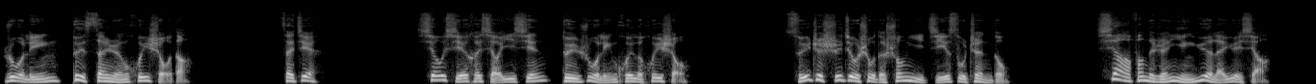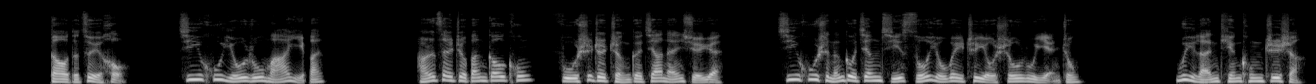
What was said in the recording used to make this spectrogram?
若琳对三人挥手道：“再见。”萧邪和小医仙对若琳挥了挥手。随着狮鹫兽的双翼急速震动，下方的人影越来越小，到的最后几乎犹如蚂蚁般。而在这般高空俯视着整个迦南学院。几乎是能够将其所有位置有收入眼中。蔚蓝天空之上，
